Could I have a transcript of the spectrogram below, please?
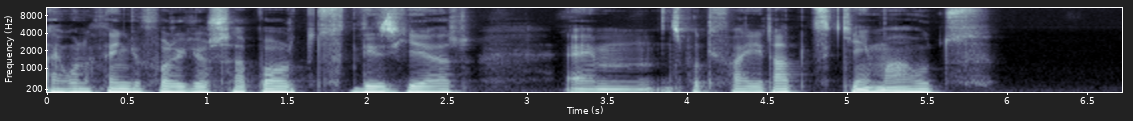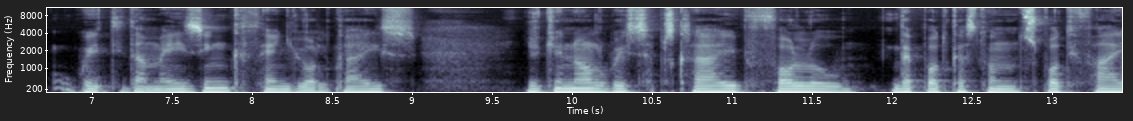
I want to thank you for your support this year. Um, Spotify Wrapped came out. We did amazing. Thank you all, guys. You can always subscribe, follow the podcast on Spotify,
